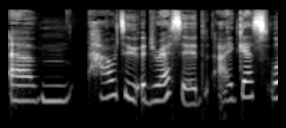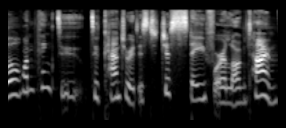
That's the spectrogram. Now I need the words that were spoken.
Um, how to address it, I guess, well, one thing to, to counter it is to just stay for a long time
